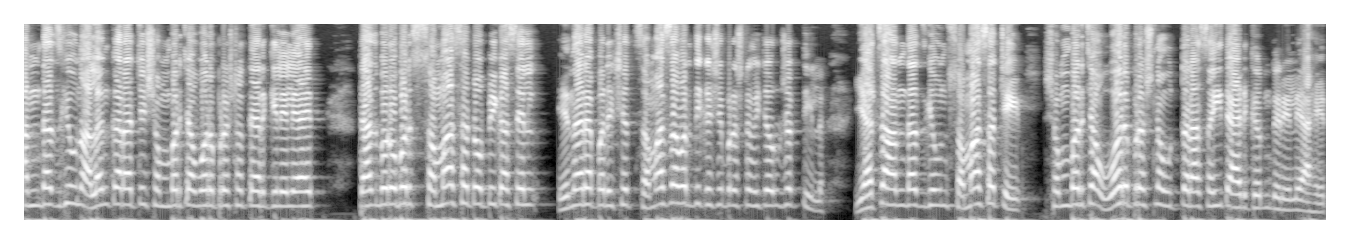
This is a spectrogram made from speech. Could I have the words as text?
अंदाज घेऊन अलंकाराचे शंभरच्या वर प्रश्न तयार केलेले आहेत. त्याचबरोबर समास हा टॉपिक असेल येणाऱ्या परीक्षेत समासावरती कसे प्रश्न विचारू शकतील? याचा अंदाज घेऊन समासाचे शंभरच्या वर प्रश्न उत्तरासहित ऍड करून दिलेले आहेत.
